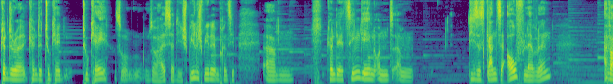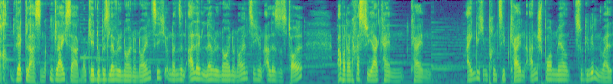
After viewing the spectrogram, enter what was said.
könnte, könnte 2K, 2K so, so heißt ja die Spieleschmiede im Prinzip, ähm, könnte jetzt hingehen und ähm, dieses ganze Aufleveln einfach weglassen und gleich sagen, okay, du bist Level 99 und dann sind alle Level 99 und alles ist toll. Aber dann hast du ja keinen, kein, eigentlich im Prinzip keinen Ansporn mehr zu gewinnen, weil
